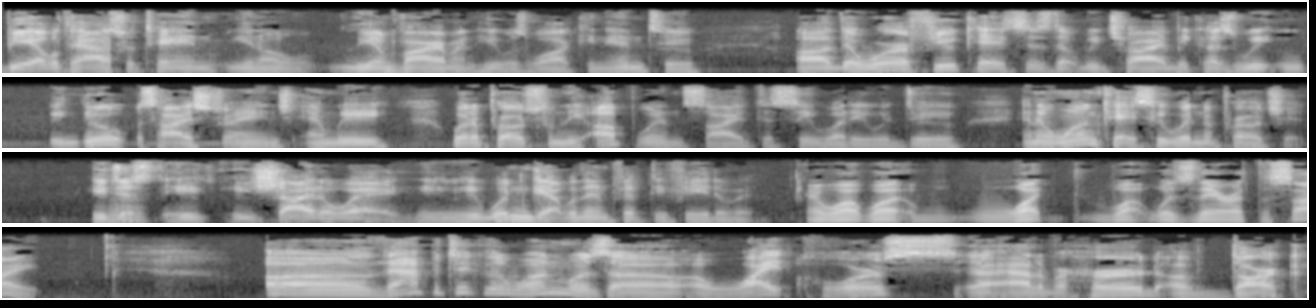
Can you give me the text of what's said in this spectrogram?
be able to ascertain you know the environment he was walking into. Uh, there were a few cases that we tried because we we knew it was high strange, and we would approach from the upwind side to see what he would do. And in one case, he wouldn't approach it. He just he he shied away. He he wouldn't get within fifty feet of it. And what what what what was there at the site? Uh, that particular one was a, a white horse uh, out of a herd of dark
